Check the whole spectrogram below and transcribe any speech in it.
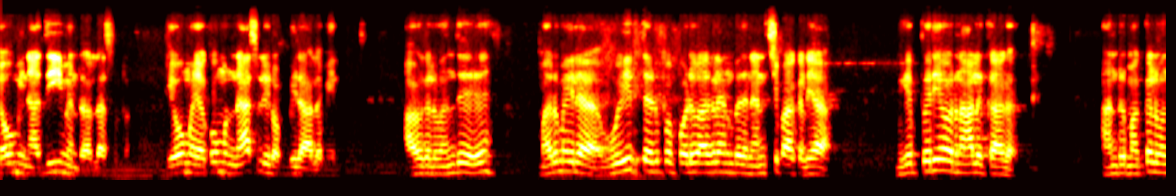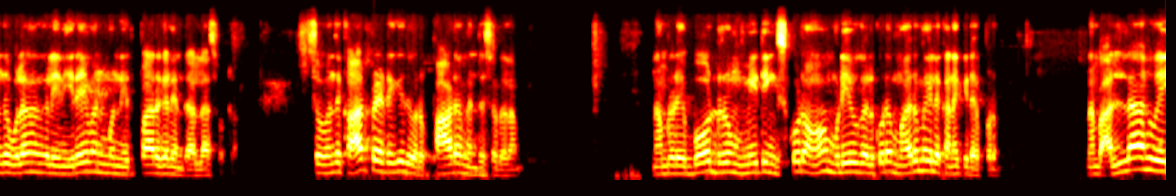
யௌமின் அதீம் என்று அல்லாஹ் சொல்றான். யோம யகுமுன் நாஸ்லி ரப்பில் ஆலமீன். அவர்கள் வந்து மறுமையில உயிர் தெழுப்பப்படுவார்கள் என்பதை நினைச்சு பார்க்கலையா? மிகப்பெரிய ஒரு நாளுக்காக. அன்று மக்கள் வந்து உலகங்களின் இறைவன் முன் நிற்பார்கள் என்று அல்லாஹ் சொல்றான். ஸோ வந்து கார்பரேட்டுக்கு இது ஒரு பாடம் என்று சொல்லலாம். நம்மளுடைய போர்ட் ரூம் மீட்டிங்ஸ் கூட முடிவுகள் கூட மறுமையில கணக்கிடப்படும். நம்ம அல்லாஹுவை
